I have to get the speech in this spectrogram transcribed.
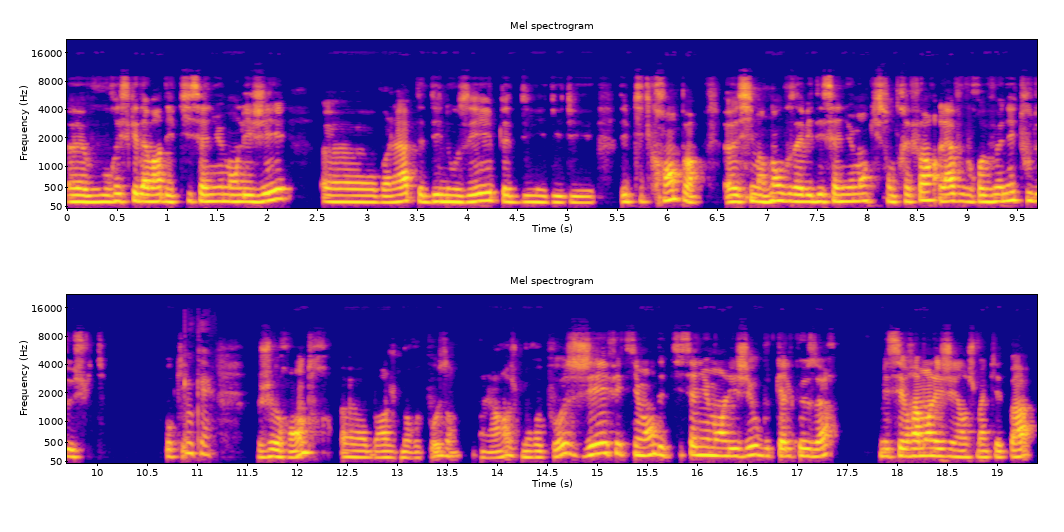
vous risquez d'avoir des petits saignements légers. Euh, voilà, peut-être des nausées, peut-être des, des, des, petites crampes. Euh, si maintenant vous avez des saignements qui sont très forts, là vous revenez tout de suite. Ok. Je rentre, euh, ben, je me repose. Hein. Voilà, je me repose. J'ai effectivement des petits saignements légers au bout de quelques heures, mais c'est vraiment léger, hein, je m'inquiète pas.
